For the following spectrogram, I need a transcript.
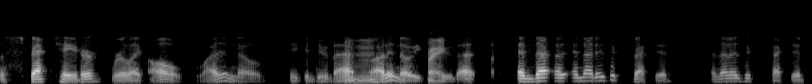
a spectator we're like oh well, i didn't know he could do that mm-hmm. i didn't know he could right. do that and that uh, and that is expected and that is expected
